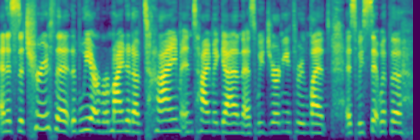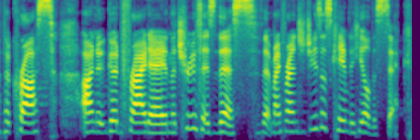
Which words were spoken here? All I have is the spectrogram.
And it's the truth that we are reminded of time and time again as we journey through Lent, as we sit with the, the cross on Good Friday. And the truth is this that, my friends, Jesus came to heal the sick,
